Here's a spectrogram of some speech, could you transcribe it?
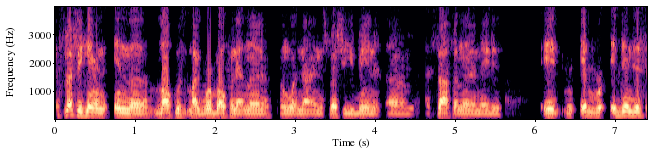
especially here in, in the locals, like we're both in Atlanta and whatnot, and especially you being um, a South Atlanta native, it it it didn't just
